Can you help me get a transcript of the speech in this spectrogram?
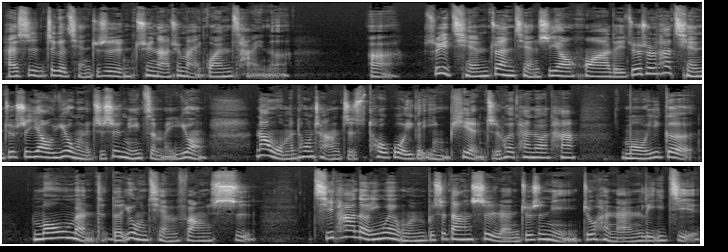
还是这个钱就是去拿去买棺材呢？啊？所以钱赚钱是要花的，也就是说，他钱就是要用的，只是你怎么用。那我们通常只是透过一个影片，只会看到他某一个 moment 的用钱方式。其他的，因为我们不是当事人，就是你就很难理解，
